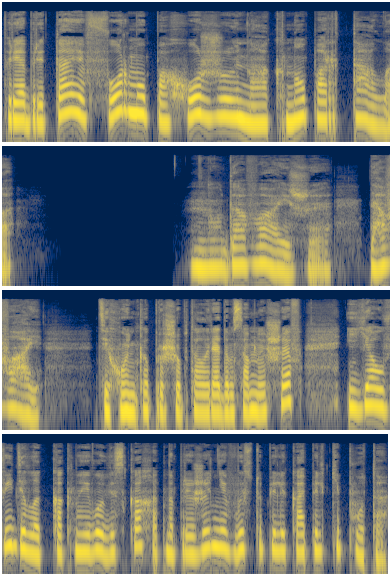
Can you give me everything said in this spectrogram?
приобретая форму, похожую на окно портала. «Ну давай же, давай!» Тихонько прошептал рядом со мной шеф, и я увидела, как на его висках от напряжения выступили капельки пота.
